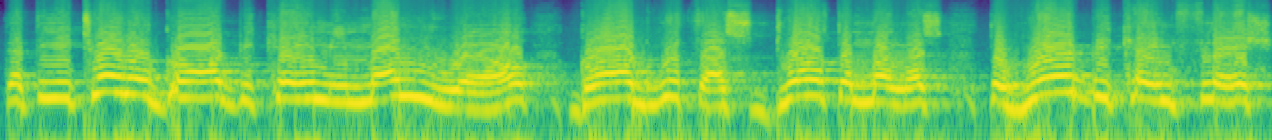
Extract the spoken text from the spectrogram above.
That the eternal God became Emmanuel, God with us, dwelt among us. The Word became flesh.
